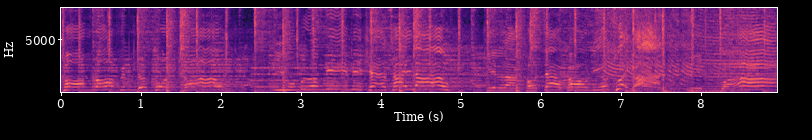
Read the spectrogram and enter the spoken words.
ำเรื่องร้องเป็นเรื่อคนขาว อยู่เมืองนี้มีแค่ไทยลาว กินหลักข้าวเจ้าข้าวเหนียวช่วยบ้านผิดหวัง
